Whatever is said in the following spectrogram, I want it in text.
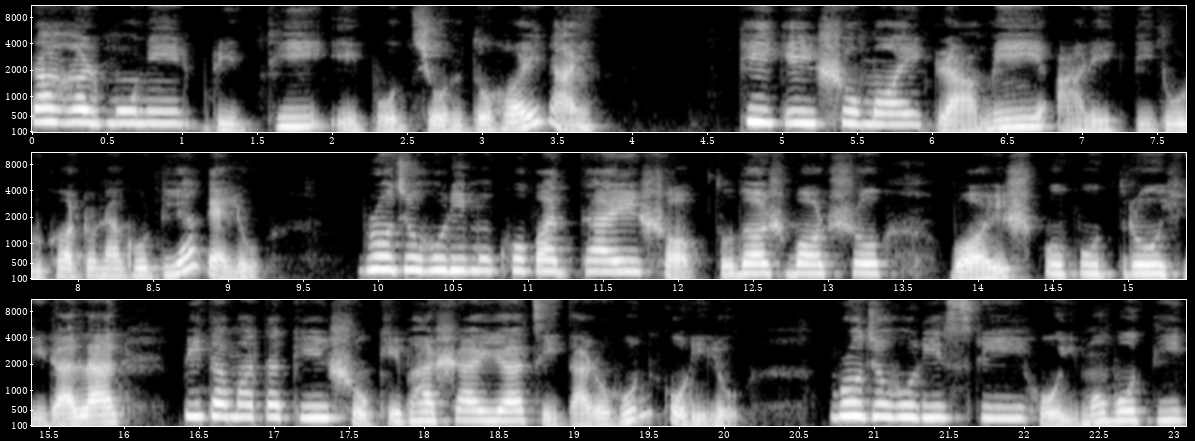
তাহার মনের বৃদ্ধি এ পর্যন্ত হয় নাই। ঠিক এই সময় গ্রামে আরেকটি দুর্ঘটনা ঘটিয়া গেল। ব্রজহরি মুখোপাধ্যায়ের সপ্তদশ বর্ষ বয়স্ক পুত্র হীরালাল পিতামাতাকে শোকে ভাসাইয়া চিতারোহণ করিল। ব্রজহরির স্ত্রী হৈমবতী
